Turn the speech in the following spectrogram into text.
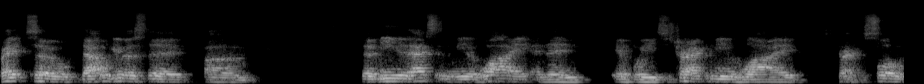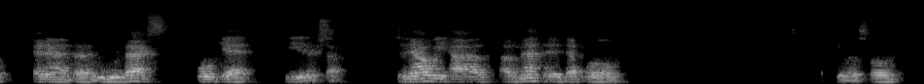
Right, so that will give us the, um. The mean of X and the mean of Y, and then if we subtract the mean of Y, subtract the slope and add the mean of X, we'll get the intercept. So now we have a method that will. You know, slope.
